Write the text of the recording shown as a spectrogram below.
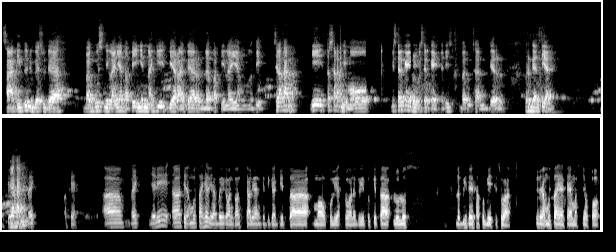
saat itu juga sudah bagus nilainya tapi ingin lagi biar agar dapat nilai yang lebih silakan ini terserah nih mau Mr. K dulu Mr. K tadi barusan biar bergantian silakan baik oke okay. Uh, baik jadi uh, tidak mustahil ya bagi kawan-kawan sekalian ketika kita mau kuliah ke luar negeri itu kita lulus lebih dari satu beasiswa. Itu tidak mustahil kayak Mas Joko.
